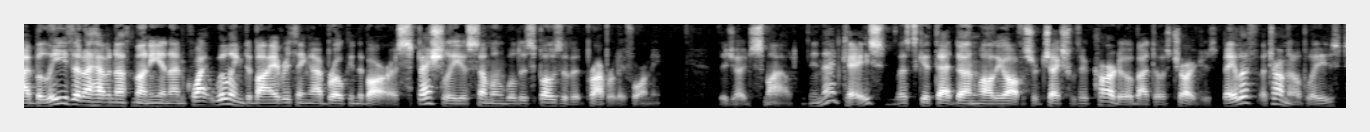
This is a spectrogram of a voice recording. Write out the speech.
I believe that I have enough money and I'm quite willing to buy everything I broke in the bar, especially if someone will dispose of it properly for me. The judge smiled. In that case, let's get that done while the officer checks with Ricardo about those charges. Bailiff, a terminal, please.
